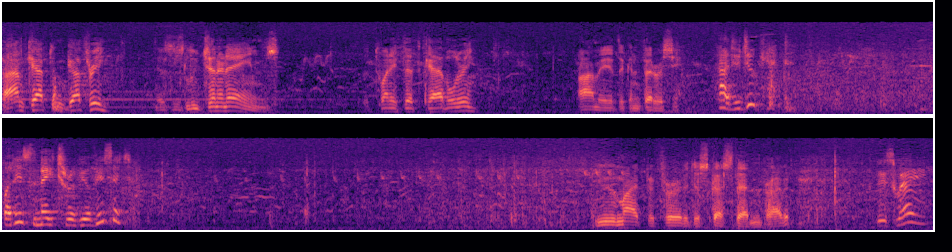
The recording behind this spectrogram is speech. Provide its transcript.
I'm Captain Guthrie. This is Lieutenant Ames, the 25th Cavalry, Army of the Confederacy. How do you do, Captain? What is the nature of your visit? You might prefer to discuss that in private. This way.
